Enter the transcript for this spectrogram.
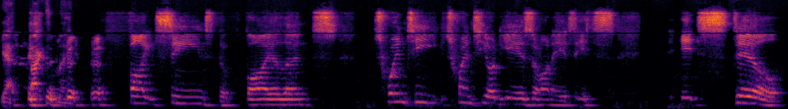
Yeah, back to Blade. The fight scenes, the violence. 20, 20 odd years on it, it's it's still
